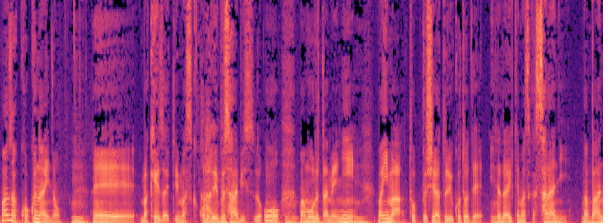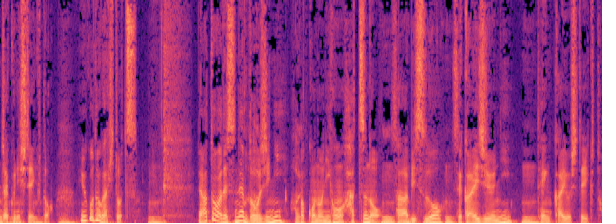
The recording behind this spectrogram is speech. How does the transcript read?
まずは国内の、うん、えー、まあ、経済といいますか、このウェブサービスを守るために、まあ、今、トップシェアということでいただいてますが、さらに、まあ、盤石にしていくということが一つ。であとはですね、同時に、はい、この日本初のサービスを世界中に展開をしていくと。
